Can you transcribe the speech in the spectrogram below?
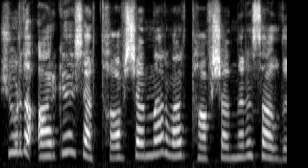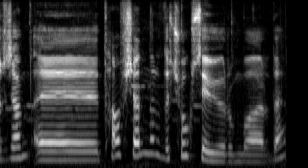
Şurada arkadaşlar tavşanlar var. Tavşanlara saldıracağım. Ee, tavşanları da çok seviyorum bu arada.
